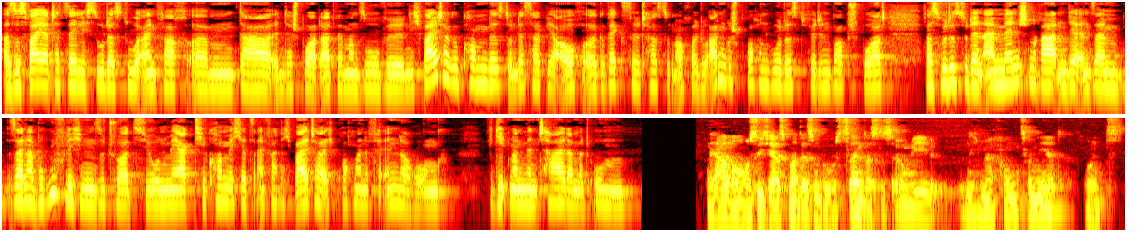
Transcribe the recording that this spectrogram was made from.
Also es war ja tatsächlich so, dass du einfach ähm, da in der Sportart, wenn man so will, nicht weitergekommen bist und deshalb ja auch äh, gewechselt hast und auch weil du angesprochen wurdest für den Bobsport. Was würdest du denn einem Menschen raten, der in seinem, seiner beruflichen Situation merkt, hier komme ich jetzt einfach nicht weiter, ich brauche mal eine Veränderung? Wie geht man mental damit um? Ja, man muss sich erstmal dessen bewusst sein, dass es irgendwie nicht mehr funktioniert und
